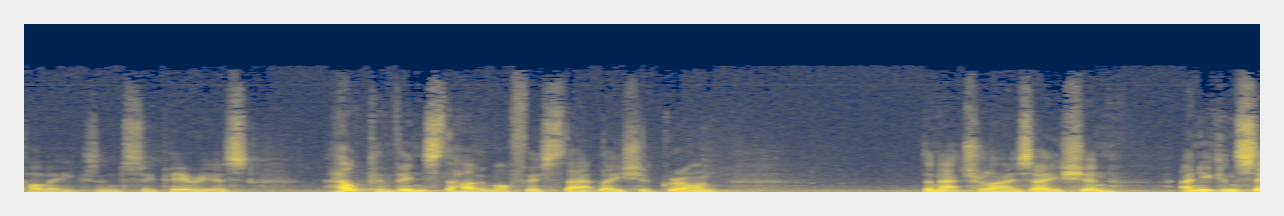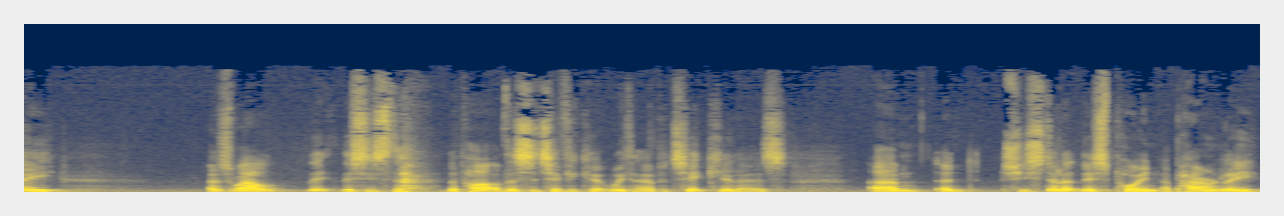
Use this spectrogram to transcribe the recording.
colleagues and superiors, helped convince the Home Office that they should grant the naturalisation. And you can see as well, th- this is the, the part of the certificate with her particulars. Um, and she's still at this point apparently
